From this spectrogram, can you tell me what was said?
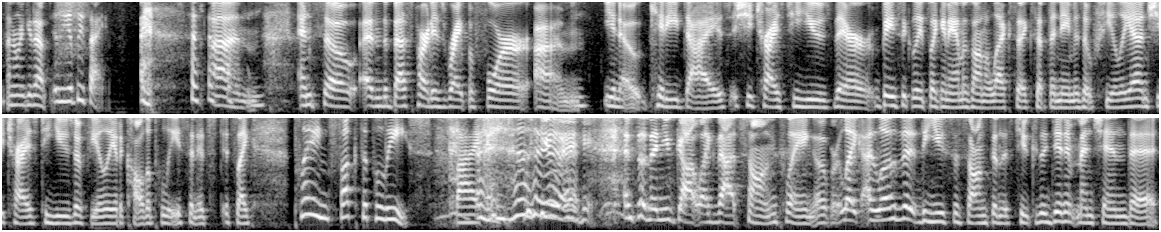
I don't want to get up. You'll be fine. um, and so, and the best part is right before, um, you know, Kitty dies, she tries to use their, basically it's like an Amazon Alexa, except the name is Ophelia. And she tries to use Ophelia to call the police. And it's, it's like playing Fuck the Police by NWA. and so then you've got like that song playing over. Like, I love the, the use of songs in this too, because I didn't mention the,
